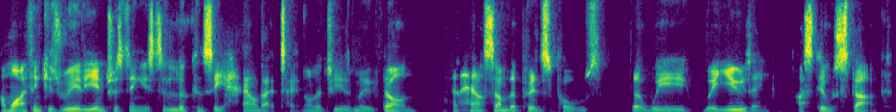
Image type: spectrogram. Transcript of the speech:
And what I think is really interesting is to look and see how that technology has moved on and how some of the principles that we we're using are still stuck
